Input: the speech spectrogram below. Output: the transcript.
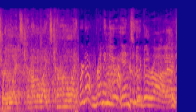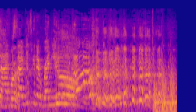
Turn the lights, turn on the lights, turn on the lights. We're not running you into the No, garage. Dad, so I'm just gonna run you. way.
